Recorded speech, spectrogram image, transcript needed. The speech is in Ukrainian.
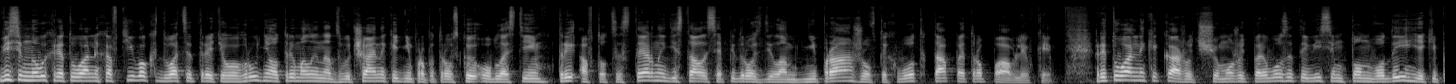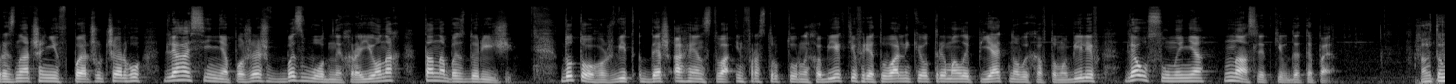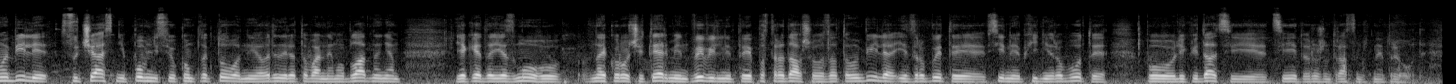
Вісім нових рятувальних автівок 23 грудня отримали надзвичайники Дніпропетровської області. Три автоцистерни дісталися підрозділам Дніпра, Жовтих Вод та Петропавлівки. Рятувальники кажуть, що можуть перевозити 8 тонн води, які призначені в першу чергу для гасіння пожеж в безводних районах та на бездоріжжі. До того ж, від Держагентства інфраструктурних об'єктів рятувальники отримали 5 нових автомобілів для усунення наслідків ДТП. Автомобілі сучасні, повністю укомплектовані аварійно-рятувальним обладнанням, яке дає змогу в найкоротший термін вивільнити пострадавшого з автомобіля і зробити всі необхідні роботи по ліквідації цієї дорожньо-транспортної пригоди.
